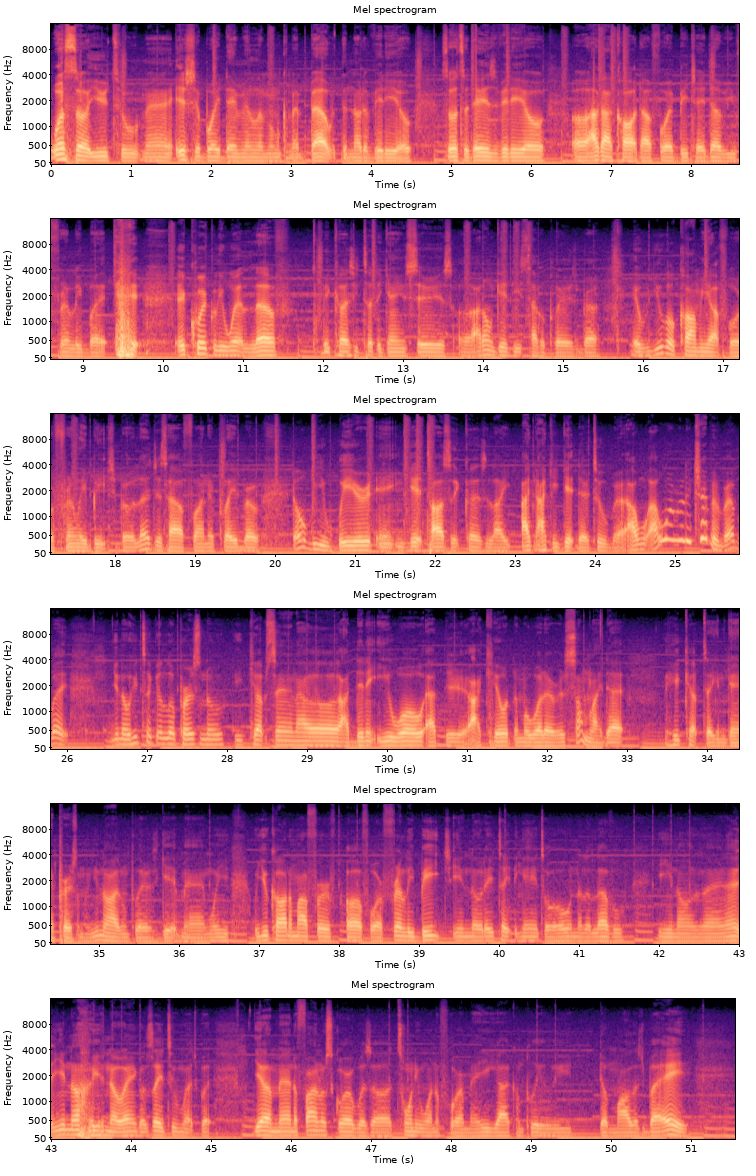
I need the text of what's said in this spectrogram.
What's up YouTube man? It's your boy Damion Lemon. I'm coming back with another video. So today's video, uh, I got called out for a BJW friendly, but it quickly went left because he took the game serious. Uh, I don't get these type of players, bro. If you go call me out for a friendly beach, bro, let's just have fun and play, bro. Don't be weird and get toxic, cause like I, I can get there too, bro. I, I wasn't really tripping, bro, but you know, he took it a little personal. He kept saying uh, I didn't EWO after I killed him or whatever, something like that. He kept taking the game personal. You know how them players get, man. When you when you call them out for uh, for a friendly beach, you know they take the game to a whole nother level. You know what I'm saying? You know, you know, I ain't gonna say too much, but yeah, man, the final score was uh 21 to 4, man. He got completely demolished. But hey,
